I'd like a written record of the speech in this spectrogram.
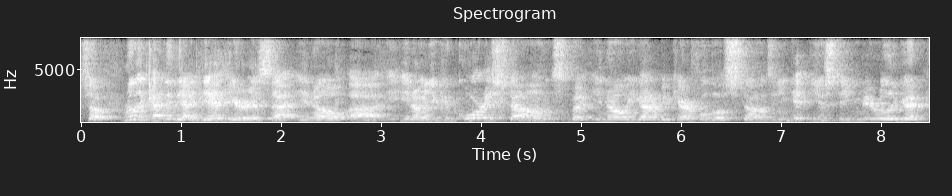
So really kind of the idea here is that, you know, uh, you know, you can quarry stones, but, you know, you got to be careful. Those stones, and you can get used to, you can be a really good,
